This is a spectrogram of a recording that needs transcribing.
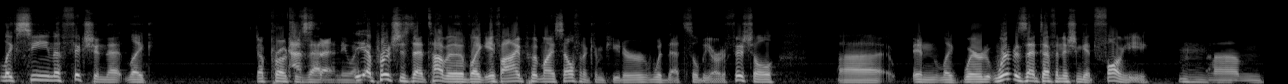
like seen a fiction that like approaches that, that anyway. Yeah, approaches that topic of like if I put myself in a computer, would that still be artificial? Uh, and like where where does that definition get foggy? Mhm. Um,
